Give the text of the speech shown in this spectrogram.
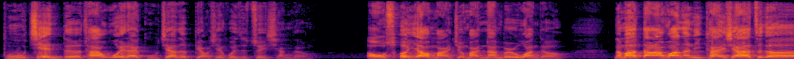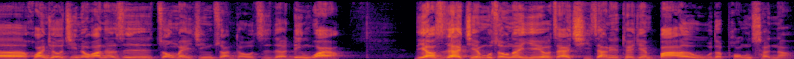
不见得它未来股价的表现会是最强的哦。哦，我说要买就买 number one 的哦。那么当然话呢，你看一下这个环球金的话呢，是中美金转投资的。另外啊，李老师在节目中呢也有在起账里推荐八二五的鹏程啊，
